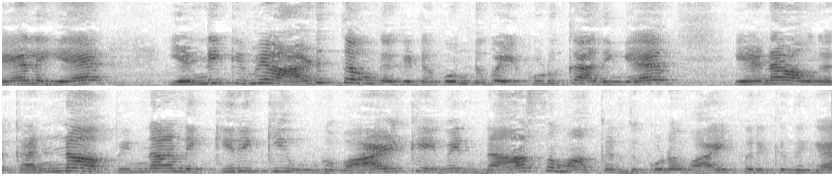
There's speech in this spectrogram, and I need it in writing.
வேலையை என்னைக்குமே அடுத்தவங்க கிட்ட கொண்டு போய் கொடுக்காதீங்க. ஏன்னா அவங்க கண்ணா பின்னான்னு கிறுக்கி உங்க வாழ்க்கையவே நாசமாக்குறது கூட வாய்ப்பு இருக்குதுங்க.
